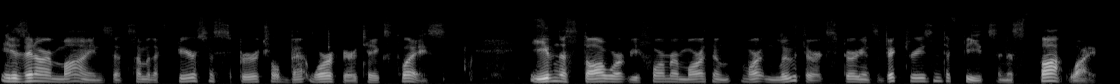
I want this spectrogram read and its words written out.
It is in our minds that some of the fiercest spiritual warfare takes place. Even the stalwart reformer Martin, Martin Luther experienced victories and defeats in his thought life.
